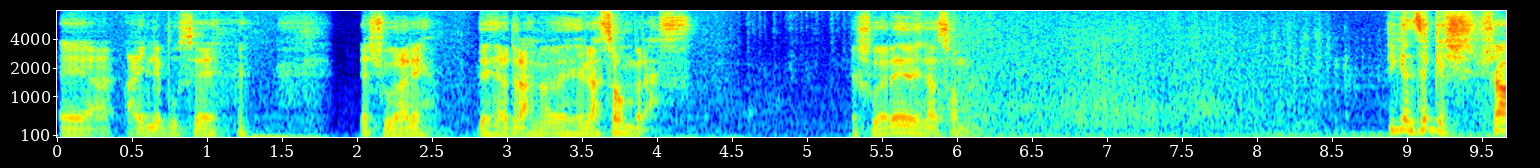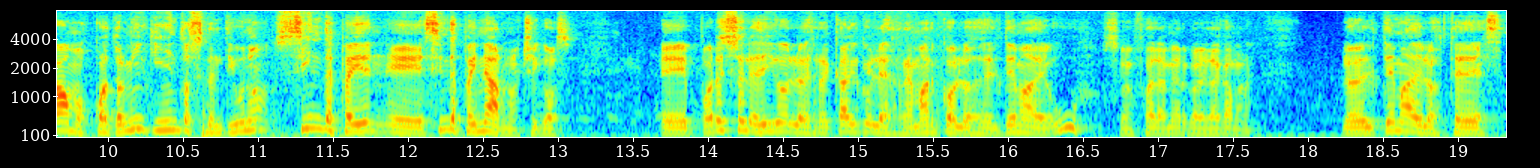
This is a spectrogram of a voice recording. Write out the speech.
Eh, ahí le puse... Te ayudaré. Desde atrás, ¿no? Desde las sombras. Te ayudaré desde las sombras. Fíjense que ya vamos 4571 sin, eh, sin despeinarnos, chicos. Eh, por eso les digo, les recalco y les remarco los del tema de... Uh, se me fue la miércoles la cámara. Lo del tema de los TDs.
